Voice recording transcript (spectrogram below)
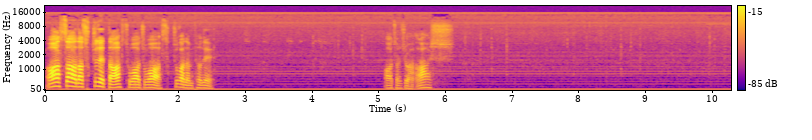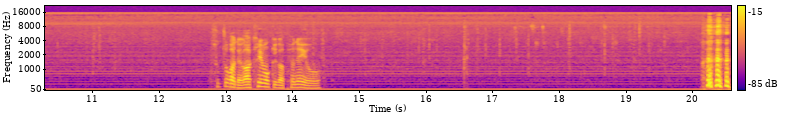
아싸, 나 숙주 됐다. 좋아, 좋아. 숙주가 난 편해. 아, 잠시만. 아씨. 숙주가 내가 킬 먹기가 편해요.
